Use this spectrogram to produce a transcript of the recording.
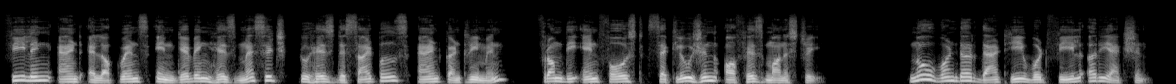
feeling and eloquence in giving his message to his disciples and countrymen from the enforced seclusion of his monastery. No wonder that he would feel a reaction.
